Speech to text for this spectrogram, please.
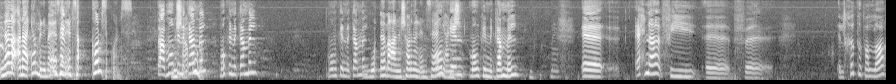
لا لا أنا هكمل يبقى اذا. It's consequence طب ممكن. نكمل؟ ممكن نكمل؟ ممكن نكمل؟ متابعة لشر الإنسان يعني ممكن ممكن نكمل؟ آه إحنا في آه في الخطة الله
